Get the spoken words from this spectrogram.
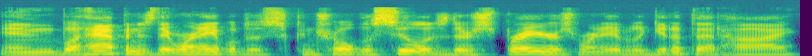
And what happened is they weren't able to control the psyllids Their sprayers weren't able to get up that high.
